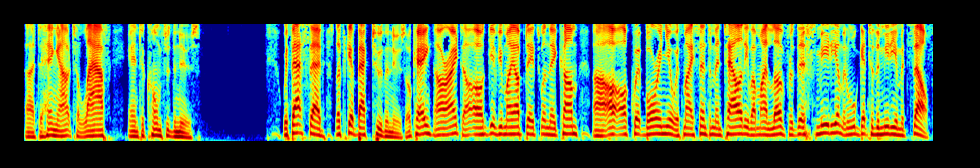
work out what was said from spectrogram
uh, to hang out, to laugh, and to comb through the news. With that said, let's get back to the news, okay? All right, I'll give you my updates when they come. Uh, I'll, I'll, quit boring you with my sentimentality about my love for this medium, and we'll get to the medium itself.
